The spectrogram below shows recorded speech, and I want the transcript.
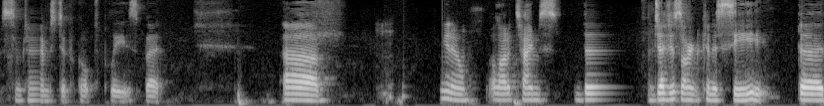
sometimes difficult to please but uh, you know a lot of times the judges aren't going to see the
